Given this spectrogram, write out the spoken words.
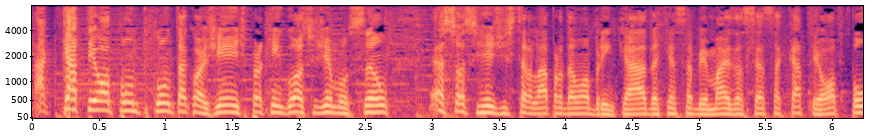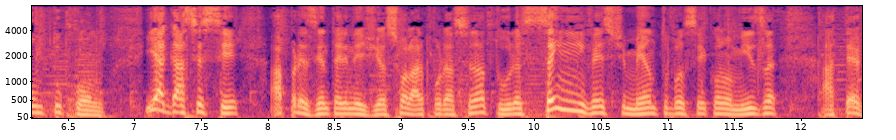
A KTO.com tá com a gente, pra quem gosta de emoção, é só se registrar lá pra dar uma brincada. Quer saber mais? Acessa KTO.com. E a HCC apresenta energia solar por assinatura, sem investimento você economiza até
